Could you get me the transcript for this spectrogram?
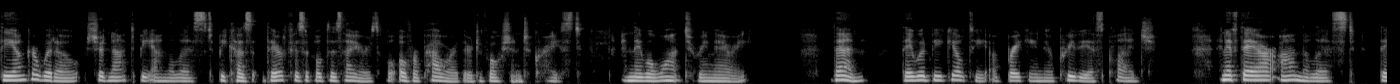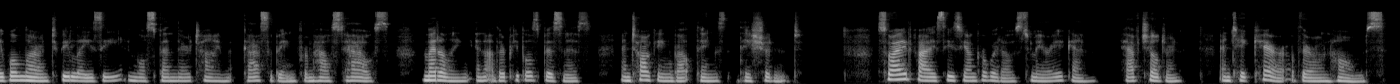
The younger widow should not be on the list because their physical desires will overpower their devotion to Christ and they will want to remarry. Then they would be guilty of breaking their previous pledge. And if they are on the list, they will learn to be lazy and will spend their time gossiping from house to house, meddling in other people's business, and talking about things they shouldn't. So I advise these younger widows to marry again, have children, and take care of their own homes.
